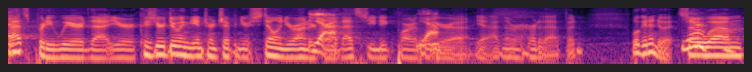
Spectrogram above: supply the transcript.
that's that's pretty weird that you're because you're doing the internship and you're still in your undergrad. Yeah. That's the unique part of Yeah. your. Uh, yeah, I've never heard of that, but we'll get into it. So, Yeah. um,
